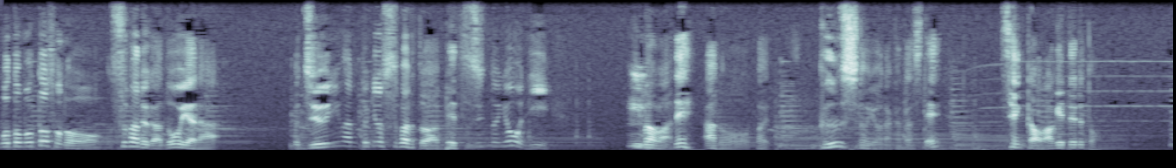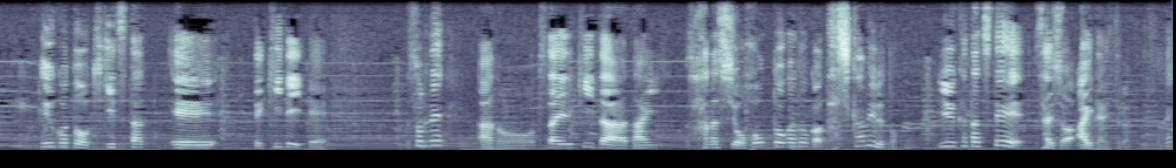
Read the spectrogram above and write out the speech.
もともとその、スバルがどうやら、12話の時のスバルとは別人のように、今はね、あの、まあ軍師のような形で、戦果を上げてるとうん、いうことを聞き伝えって聞いていて、それで、あの、伝え聞いたない話を本当かどうかを確かめるという形で、最初は相対するわけですよね。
